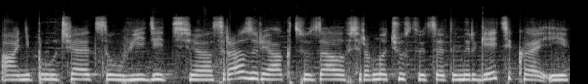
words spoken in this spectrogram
а, не получается увидеть а, сразу реакцию зала, все равно чувствуется эта энергетика, и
